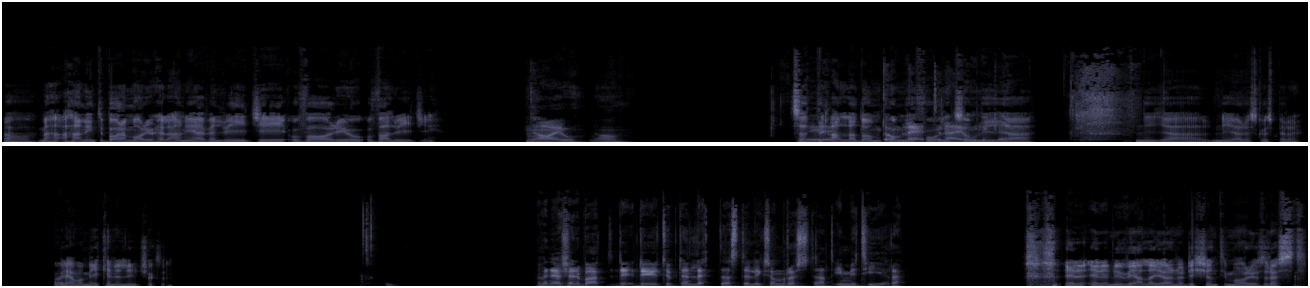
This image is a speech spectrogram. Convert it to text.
ja, men han, han, är inte bara Mario heller. Han är även Luigi och Wario och Valuigi. Ja, jo. Ja. Så det, att alla de, de kommer få liksom nya nya, nya röstskådespelare. Oj, han var med i Kenny Lynch också. Men jag känner bara att det, det är ju typ den lättaste liksom rösten att imitera. är, det, är det nu vi alla gör en audition till Marios röst?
